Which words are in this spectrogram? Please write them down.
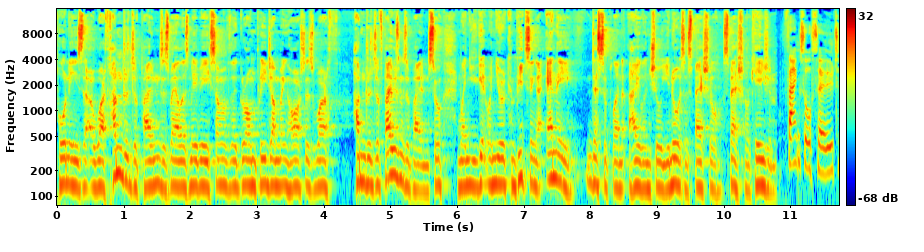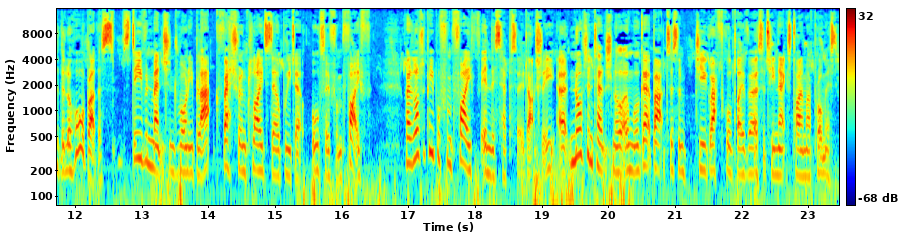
ponies that are worth hundreds of pounds, as well as maybe some of the Grand Prix jumping horses worth hundreds of thousands of pounds. So when you get when you're competing at any discipline at the Highland Show, you know it's a special special occasion. Thanks also to the Lahore brothers. Stephen mentioned Ronnie Black, veteran Clydesdale breeder, also from Fife. Had a lot of people from Fife in this episode, actually. Uh, not intentional, and we'll get back to some geographical diversity next time, I promise.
